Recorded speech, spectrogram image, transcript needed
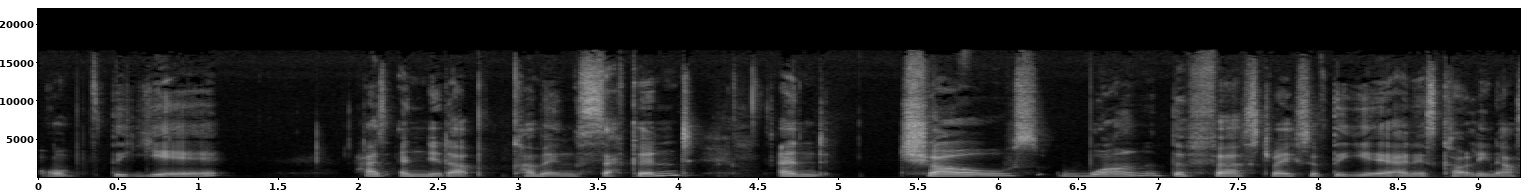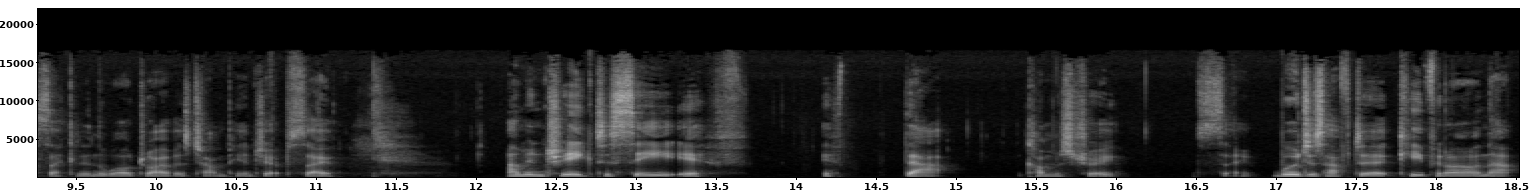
of the year has ended up coming second and Charles won the first race of the year and is currently now second in the World Drivers' Championship. So I'm intrigued to see if if that comes true. So we'll just have to keep an eye on that.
